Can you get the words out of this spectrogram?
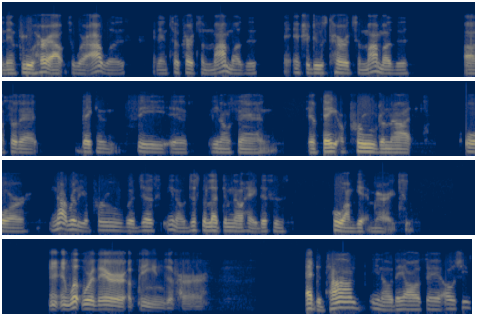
and then flew her out to where I was, and then took her to my mother and introduced her to my mother, uh, so that they can see if you know, what I'm saying if they approved or not, or not really approved, but just you know, just to let them know, hey, this is who I'm getting married to. And, and what were their opinions of her? At the time, you know, they all said, "Oh, she's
